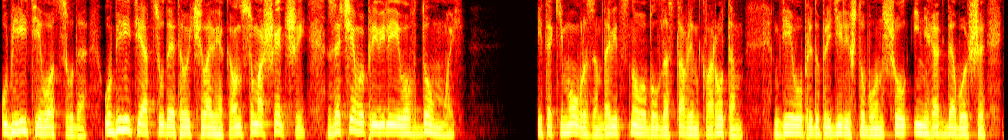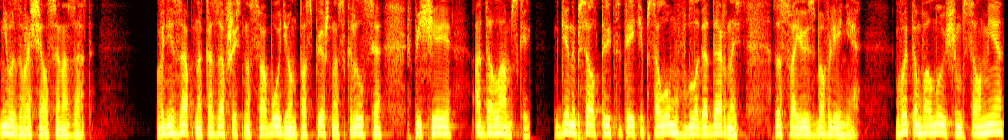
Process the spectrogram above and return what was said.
«Уберите его отсюда! Уберите отсюда этого человека! Он сумасшедший! Зачем вы привели его в дом мой?» И таким образом Давид снова был доставлен к воротам, где его предупредили, чтобы он шел и никогда больше не возвращался назад. Внезапно оказавшись на свободе, он поспешно скрылся в пещере Адаламской, где написал 33-й псалом в благодарность за свое избавление. В этом волнующем псалме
